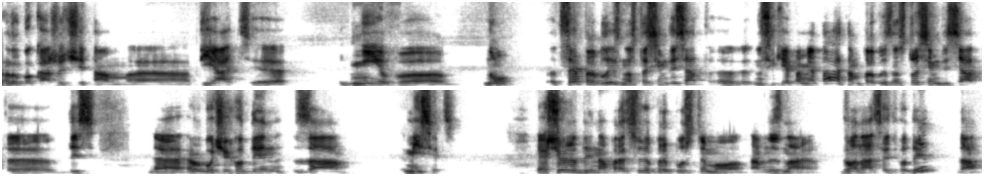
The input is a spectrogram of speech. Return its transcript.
грубо кажучи, там е, 5 е, днів. е, ну, це приблизно 170, е, наскільки я пам'ятаю, там приблизно 170 е, десь е, робочих годин за місяць. Якщо людина працює, припустимо, там не знаю, 12 годин, да,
